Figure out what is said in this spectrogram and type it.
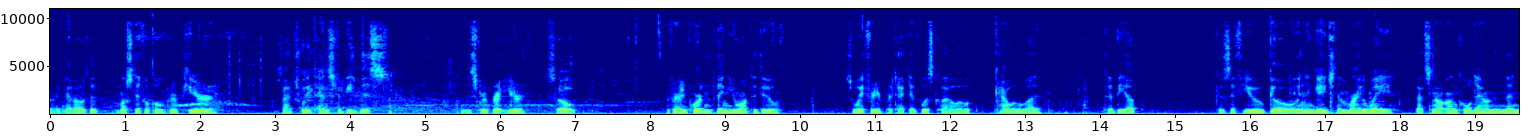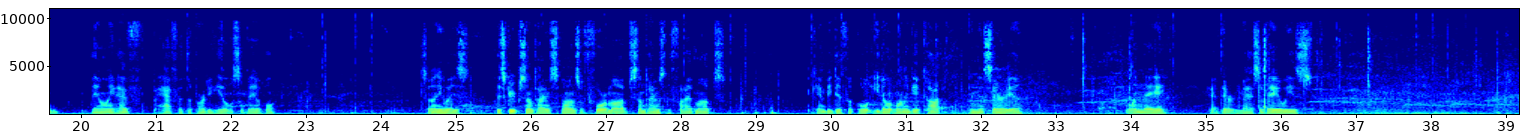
Alright, now the most difficult group here is actually tends to be this this group right here. So a very important thing you want to do is wait for your protective was Kaolai to be up. Because if you go and engage them right away, that's not on cooldown and then they only have half of the party heals available. So anyways, this group sometimes spawns with 4 mobs, sometimes with 5 mobs. It can be difficult. You don't want to get caught in this area when they have their massive AoEs.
